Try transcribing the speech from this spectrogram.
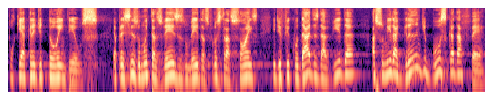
porque acreditou em Deus. É preciso muitas vezes, no meio das frustrações e dificuldades da vida, assumir a grande busca da fé.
